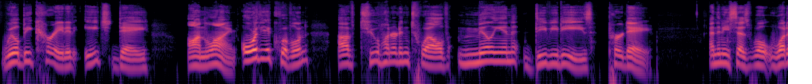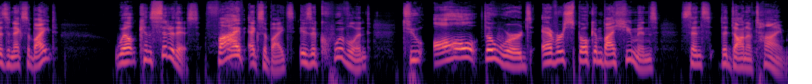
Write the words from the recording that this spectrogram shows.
will be created each day online, or the equivalent of 212 million DVDs per day. And then he says, Well, what is an exabyte? Well, consider this 5 exabytes is equivalent to all the words ever spoken by humans since the dawn of time.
